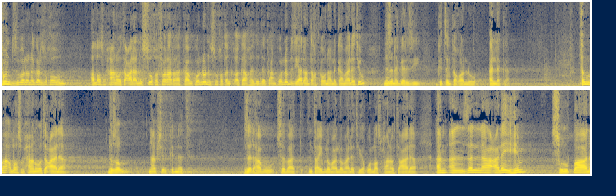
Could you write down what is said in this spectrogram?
ኩን ዝበሎ ነገር ዝኸውን ኣላ ስብሓን ወተላ ንሱ ከፈራርሃካ እንከሎ ንሱ ከጠንቅቐካ ክህድደካ እንከሎ ብዝያዳ እንታይ ክትከውን ኣለካ ማለት እዩ ነዚ ነገር እዚ ክጥንቀቐሉ ኣለካ ማ ኣላ ስብሓን ወተላ ነዞም ናብ ሽርክነት ዘድሃቡ ሰባት እንታይ ይብሎም ኣሎ ማለት እዩ የቁል ስብሓን ወተላ ኣም ኣንዘልና ዓለይህም ስልጣና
